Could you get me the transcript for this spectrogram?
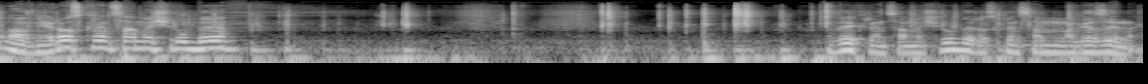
Ponownie rozkręcamy śruby. Wykręcamy śruby, rozkręcamy magazynek.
